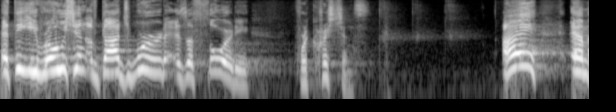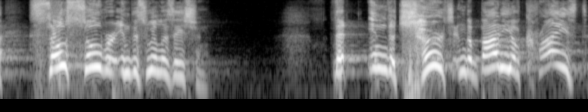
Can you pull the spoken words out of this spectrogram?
at the erosion of God's word as authority for Christians. I am so sober in this realization that in the church, in the body of Christ,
